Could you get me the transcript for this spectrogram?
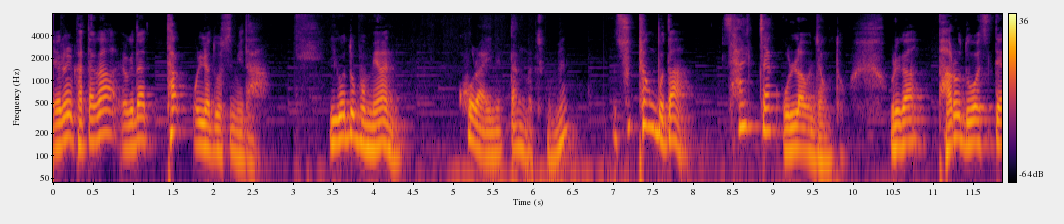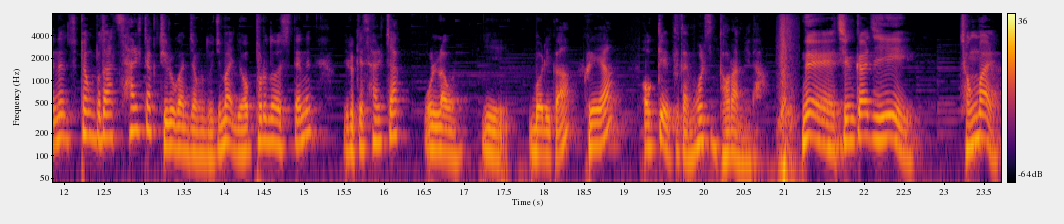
얘를 갖다가 여기다 탁 올려 놓습니다. 이것도 보면 코 라인에 딱 맞춰보면 수평보다 살짝 올라온 정도. 우리가 바로 누웠을 때는 수평보다 살짝 뒤로 간 정도지만 옆으로 누웠을 때는 이렇게 살짝 올라온 이 머리가 그래야 어깨의 부담이 훨씬 덜합니다. 네, 지금까지 정말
